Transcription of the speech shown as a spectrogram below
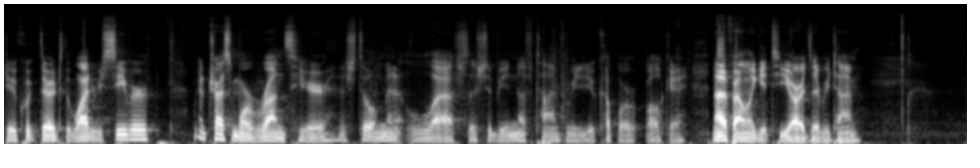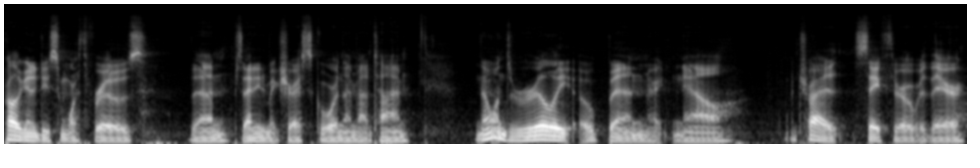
do a quick throw to the wide receiver. I'm going to try some more runs here. There's still a minute left, so there should be enough time for me to do a couple. Of, okay, not if I only get two yards every time. Probably going to do some more throws then, because I need to make sure I score in that amount of time. No one's really open right now. I'm going to try a safe throw over there.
